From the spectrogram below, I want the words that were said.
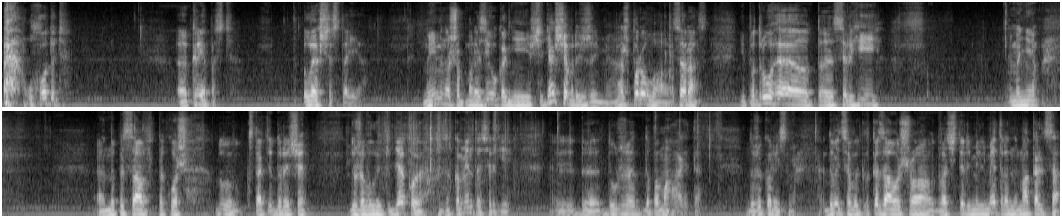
уходить е, крепость. Легше стає. Ну, іменно, щоб морозилка не в щадящому режимі, а аж парувала. Це раз. І по-друге, от е, Сергій мені е, написав також, ну, кстати, до речі, дуже велике дякую за коменти, Сергій. Е, Дуже допомагаєте. Дуже корисні. Дивіться, ви казали, що 24 мм нема кольця.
